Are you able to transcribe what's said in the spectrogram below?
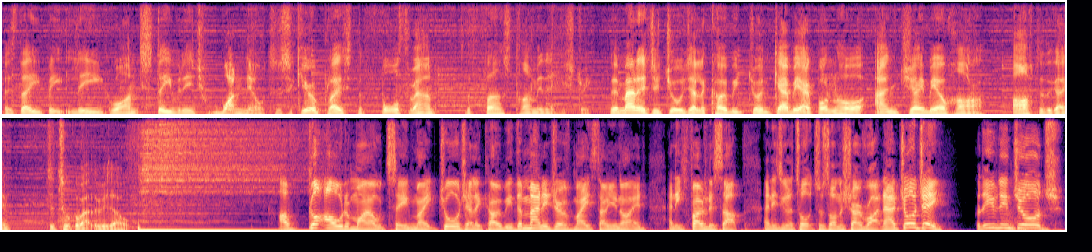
as they beat League One Stevenage 1 0 to secure a place in the fourth round for the first time in their history. Their manager George Elokobi joined Gabby Agbonlahor and Jamie O'Hara after the game to talk about the result. I've got hold of my old teammate, George Elokobi, the manager of Maidstone United, and he's phoned us up and he's going to talk to us on the show right now. Georgie! Good evening, George.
